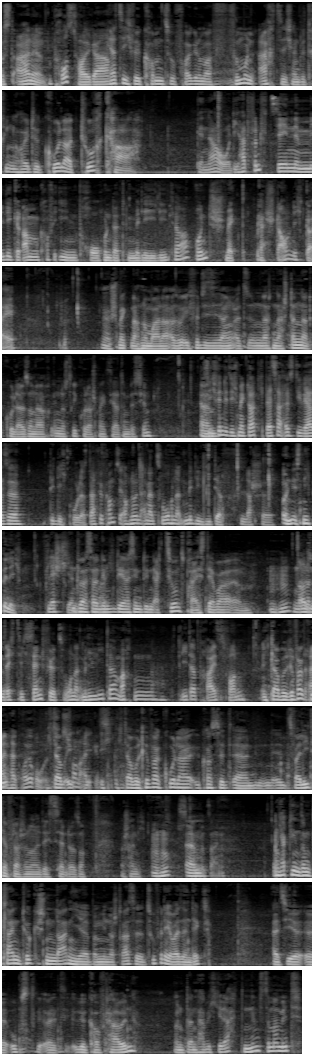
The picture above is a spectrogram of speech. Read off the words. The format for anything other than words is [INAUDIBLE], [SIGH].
Prost Arne. Prost Holger. Herzlich willkommen zu Folge Nummer 85 und wir trinken heute Cola Turca. Genau, die hat 15 Milligramm Koffein pro 100 Milliliter und schmeckt erstaunlich geil. Ja, schmeckt nach normaler, also ich würde sie sagen, als nach, nach Standard-Cola, also nach Industrie-Cola schmeckt sie halt so ein bisschen. Also Ähm, ich finde, sie schmeckt deutlich besser als diverse Billig-Colas. Dafür kommt sie auch nur in einer 200 Milliliter Flasche. Und ist nicht billig. Fläschchen. Und du hast ja den, der, den, Aktionspreis, der war, ähm, Mhm, 69 Cent für 200 Milliliter macht einen Literpreis von ich glaube River dreieinhalb Euro. ich glaube, ich, ich, ich glaube River Cola kostet äh, 2 Liter Flasche 69 Cent oder so. Wahrscheinlich. mhm, das kann ähm, gut sein. Ich habe die in so einem kleinen türkischen Laden hier bei mir in der Straße zufälligerweise entdeckt, als wir äh, Obst äh, gekauft haben. Und dann habe ich gedacht, nimmst du mal mit,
